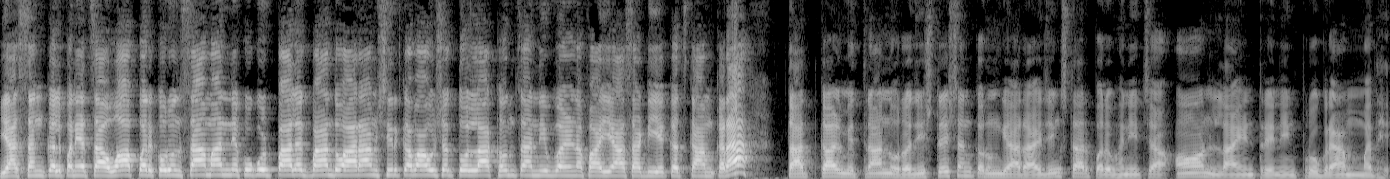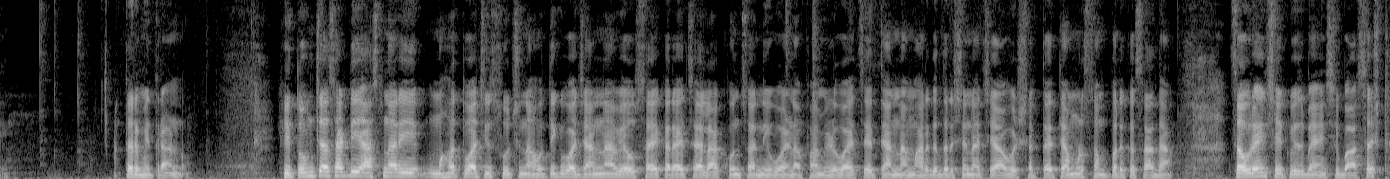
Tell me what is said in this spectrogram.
या संकल्पनेचा वापर करून सामान्य कुकुट पालक बांधव आरामशीर कमावू शकतो. लाखोंचा निव्वळ नफा यासाठी एकच काम करा. तात्काळ मित्रांनो रजिस्ट्रेशन करून घ्या रायझिंग स्टार परभणीच्या ऑनलाईन ट्रेनिंग प्रोग्राममध्ये. तर मित्रांनो ही तुमच्यासाठी असणारी महत्त्वाची सूचना होती किंवा ज्यांना व्यवसाय करायचा आहे लाखोंचा निव्वळ नफा मिळवायचा आहे त्यांना मार्गदर्शनाची आवश्यकता आहे त्यामुळे संपर्क साधा. चौऱ्याऐंशी एकवीस ब्याऐंशी बासष्ट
